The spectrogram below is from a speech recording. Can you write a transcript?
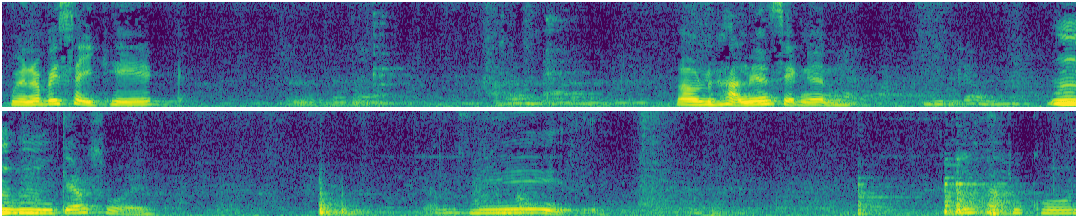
เหมือนเราไปใส่เค้ก เราหาเรื่องเสียเงินมีแก้วไหมอืมอืมแก้วสวย นี่ ค่ะทุกคน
